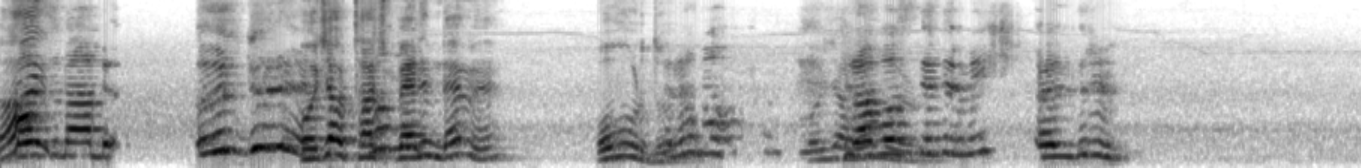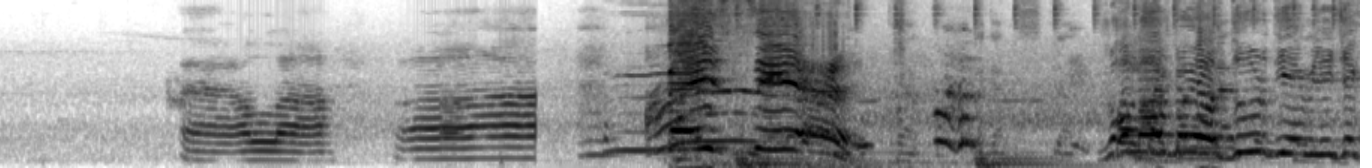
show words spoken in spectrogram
Lan Basın abi. Öldürün. hocam taç Ramos- benim değil mi? O vurdu. Ramos, Hocam Ramos ne demiş? Öldürün. Ee, Allah. Aa. Messi! Ronaldo'ya dur diyebilecek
